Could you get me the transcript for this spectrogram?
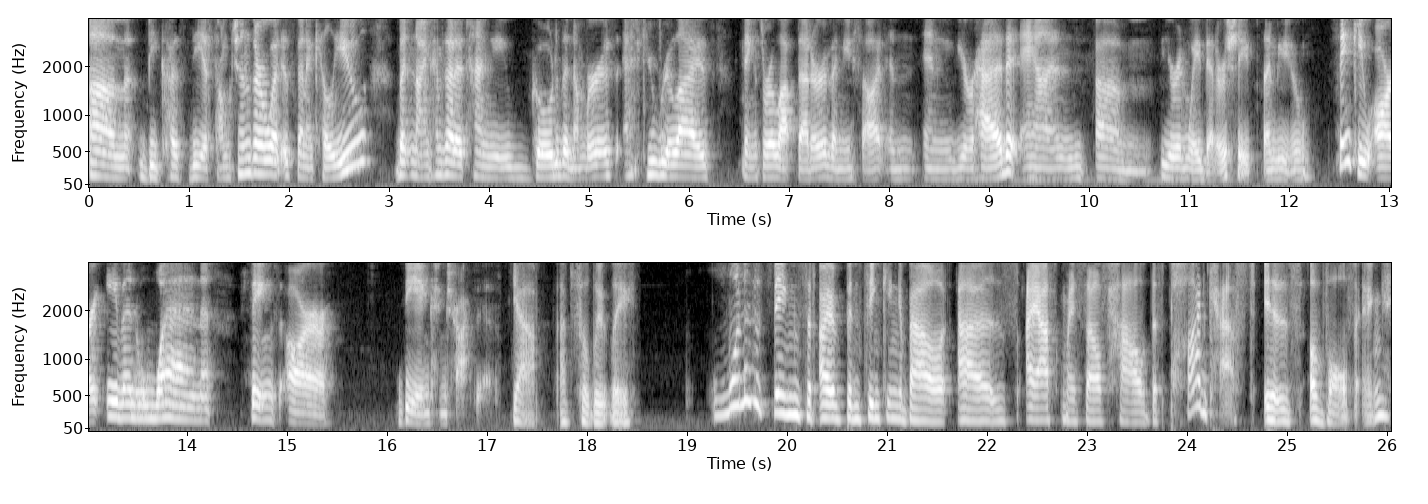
um, because the assumptions are what is going to kill you. But nine times out of ten, you go to the numbers and you realize things are a lot better than you thought in in your head, and um, you're in way better shape than you think you are, even when things are being contracted. Yeah, absolutely. One of the things that I've been thinking about as I ask myself how this podcast is evolving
